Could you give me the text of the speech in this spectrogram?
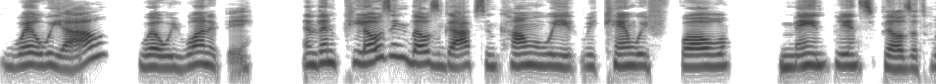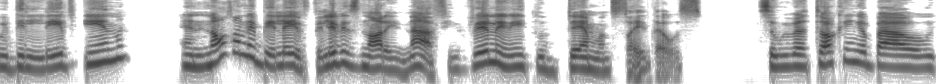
where we are, where we want to be, and then closing those gaps and come we, we came with four main principles that we believe in and not only believe, believe is not enough. You really need to demonstrate those. So we were talking about,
